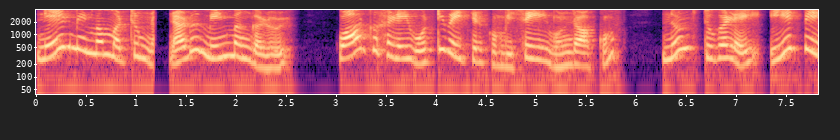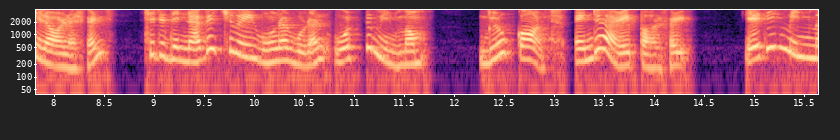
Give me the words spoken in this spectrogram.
நேர்மின்மம் மற்றும் நடுமின்மங்களுள் குவார்க்குகளை ஒட்டி வைத்திருக்கும் விசையை உண்டாக்கும் நுண்துகளை இயற்பியலாளர்கள் சிறிது நகைச்சுவை உணர்வுடன் ஒட்டு மின்மம் குளூகான்ஸ் என்று அழைப்பார்கள். எதிர்மின்ம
